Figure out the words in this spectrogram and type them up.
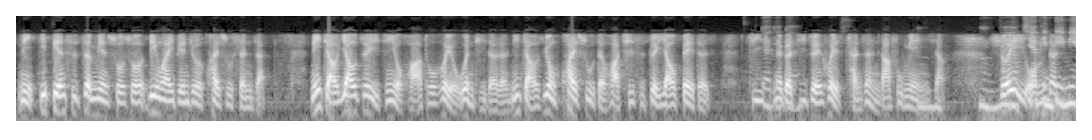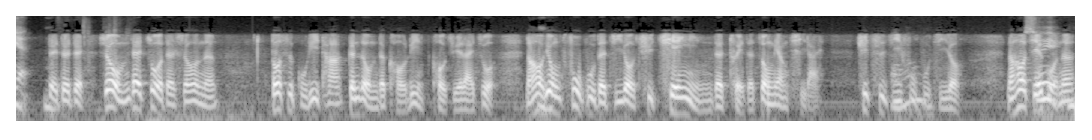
你一边是正面收缩，另外一边就快速伸展。你脚腰椎已经有滑脱会有问题的人，你脚用快速的话，其实对腰背的脊对对那个对脊椎会产生很大负面影响。嗯，所以我们的对对对，所以我们在做的时候呢，都是鼓励他跟着我们的口令口诀来做，然后用腹部的肌肉去牵引你的腿的重量起来，去刺激腹部肌肉。然后结果呢，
